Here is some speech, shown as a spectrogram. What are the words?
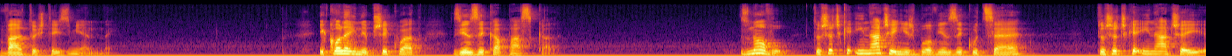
wartość tej zmiennej. I kolejny przykład z języka Pascal. Znowu, troszeczkę inaczej niż było w języku C, troszeczkę inaczej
